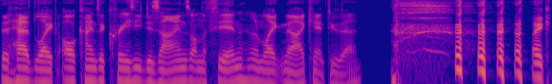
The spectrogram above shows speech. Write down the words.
that had like all kinds of crazy designs on the fin, and I'm like, no, I can't do that. like,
